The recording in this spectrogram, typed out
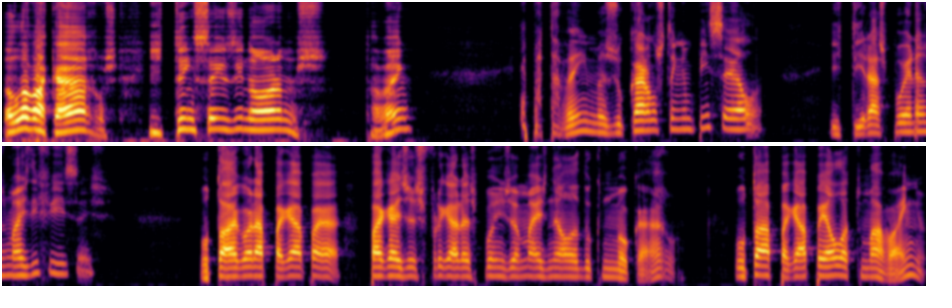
a lavar carros e têm seios enormes. Está bem? Bem, mas o Carlos tem um pincel e tira as poeiras mais difíceis. Ou está agora a pagar para, para a gaja esfregar a esponja mais nela do que no meu carro? Ou está a pagar para ela tomar banho?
